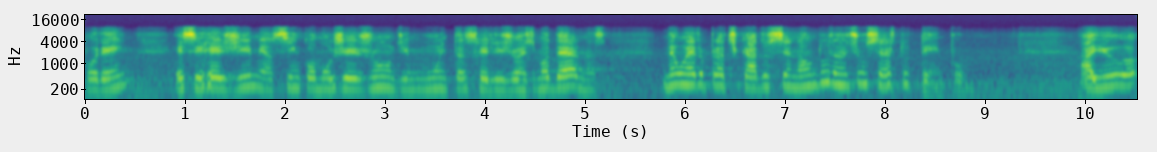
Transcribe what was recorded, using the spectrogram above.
Porém, esse regime, assim como o jejum de muitas religiões modernas, não era praticado senão durante um certo tempo. Aí o,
